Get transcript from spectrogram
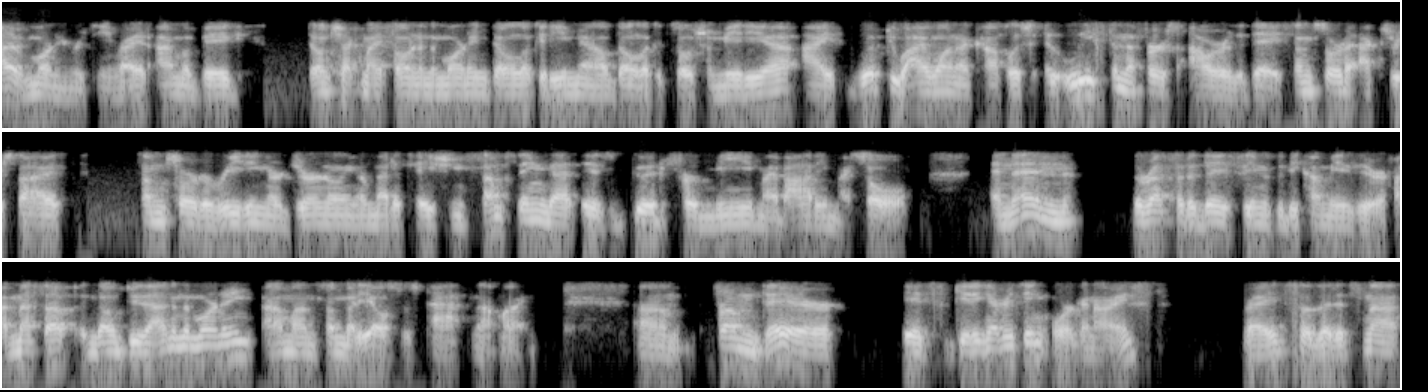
I have a morning routine, right? I'm a big don't check my phone in the morning, don't look at email, don't look at social media. I what do I want to accomplish at least in the first hour of the day? Some sort of exercise, some sort of reading or journaling or meditation, something that is good for me, my body, my soul. And then the rest of the day seems to become easier. If I mess up and don't do that in the morning, I'm on somebody else's path, not mine. Um, from there, it's getting everything organized, right? So that it's not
